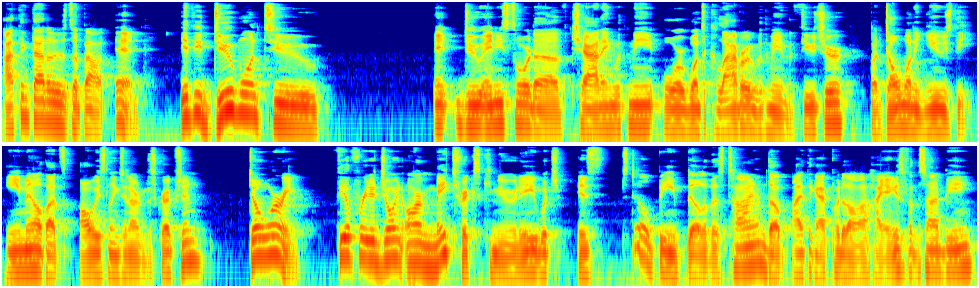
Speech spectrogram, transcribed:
I think that is about it. If you do want to eh, do any sort of chatting with me or want to collaborate with me in the future, but don't want to use the email that's always linked in our description, don't worry. Feel free to join our Matrix community, which is still being built at this time, though I think I put it on a hiatus for the time being.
